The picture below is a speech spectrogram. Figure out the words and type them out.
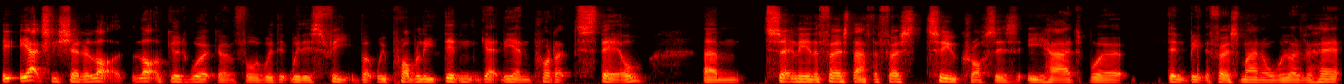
he, actually showed a lot, a lot of good work going forward with with his feet, but we probably didn't get the end product still. Um, certainly in the first half, the first two crosses he had were didn't beat the first man or were overhit.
